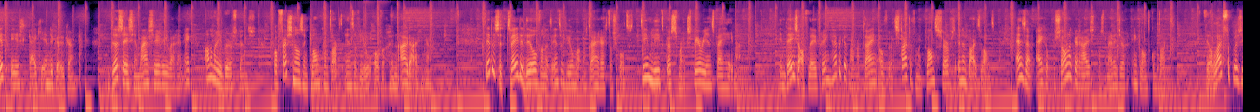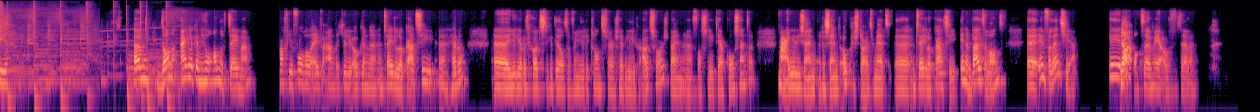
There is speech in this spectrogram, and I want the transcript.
Dit is Kijkje in de Keuken. De CCMA-serie waarin ik, Annemarie Beurskens, professionals in klantcontact interview over hun uitdagingen. Dit is het tweede deel van het interview met Martijn Rechterschot, Teamlead Customer Experience bij HEMA. In deze aflevering heb ik het met Martijn over het starten van een klantenservice in het buitenland en zijn eigen persoonlijke reis als manager in klantcontact. Veel luisterplezier! Um, dan eigenlijk een heel ander thema. Ik gaf je vooral even aan dat jullie ook een, eh, een tweede locatie uh, hebben. Uh, jullie hebben het grootste gedeelte van jullie klantenservice hebben jullie geoutsourced bij een uh, facilitair callcenter. Maar jullie zijn recent ook gestart met een tweede locatie in het buitenland, in Valencia. Kun je ja. daar wat meer over vertellen?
